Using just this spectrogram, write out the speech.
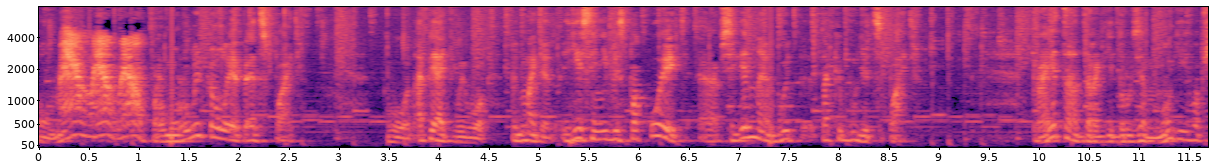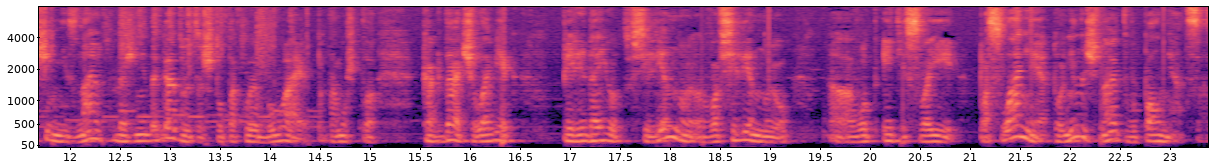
Он мяу-мяу-мяу, промурлыкал и опять спать. Вот, опять вы его, понимаете, если не беспокоить, э, Вселенная будет, так и будет спать. Про это, дорогие друзья, многие вообще не знают, даже не догадываются, что такое бывает. Потому что, когда человек передает Вселенную, во Вселенную э, вот эти свои послания, то они начинают выполняться.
